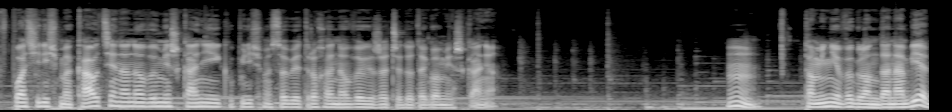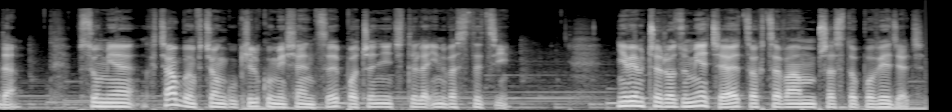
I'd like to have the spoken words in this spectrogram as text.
wpłaciliśmy kaucję na nowe mieszkanie i kupiliśmy sobie trochę nowych rzeczy do tego mieszkania. Hmm, to mi nie wygląda na biedę. W sumie chciałbym w ciągu kilku miesięcy poczynić tyle inwestycji. Nie wiem, czy rozumiecie, co chcę Wam przez to powiedzieć.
